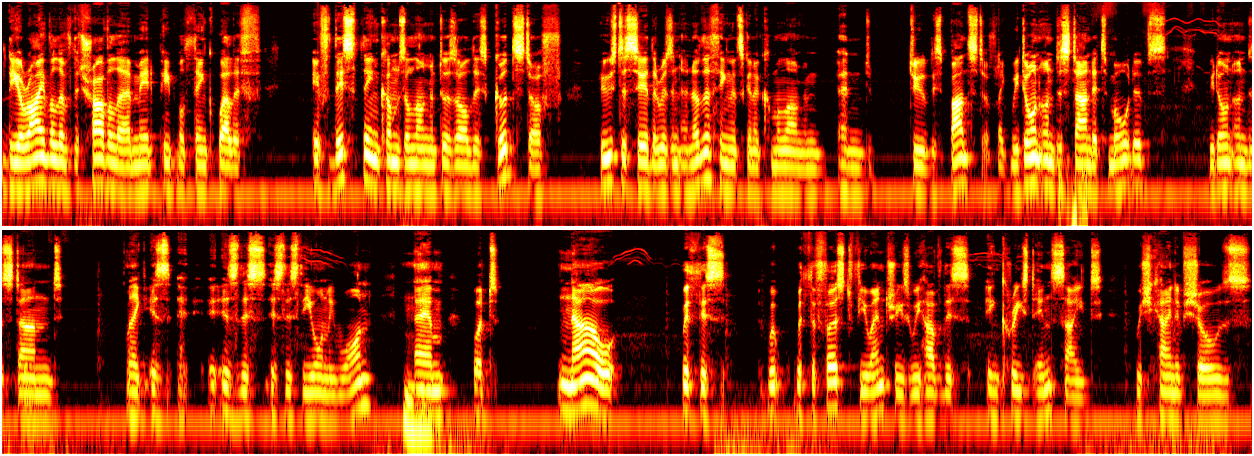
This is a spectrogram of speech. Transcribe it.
the arrival of the traveler made people think, well, if if this thing comes along and does all this good stuff, who's to say there isn't another thing that's going to come along and and do this bad stuff? Like we don't understand its motives. We don't understand. Like is is this is this the only one? Mhm. Um, but now, with this, with, with the first few entries, we have this increased insight, which kind of shows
